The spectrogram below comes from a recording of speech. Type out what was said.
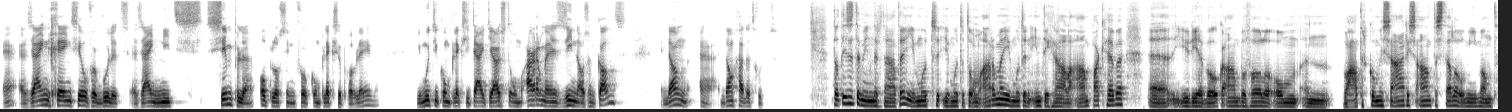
Hè. Er zijn geen silver bullets, er zijn niet simpele oplossingen voor complexe problemen. Je moet die complexiteit juist omarmen en zien als een kans. En dan, uh, dan gaat het goed. Dat is het hem inderdaad. Hè. Je, moet, je moet het omarmen, je moet een integrale aanpak hebben. Uh, jullie hebben ook aanbevolen om een watercommissaris aan te stellen, om iemand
